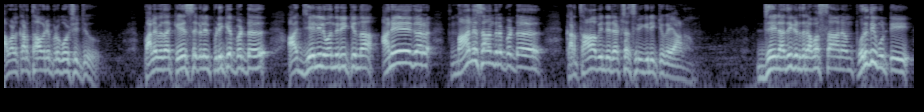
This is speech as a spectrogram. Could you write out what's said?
അവൾ കർത്താവിനെ പ്രഘോഷിച്ചു. പലവിധ കേസുകളിൽ പിടിക്കപ്പെട്ട് ആ ജയിലിൽ വന്നിരിക്കുന്ന അനേകർ മാനസാന്തരപ്പെട്ട് കർത്താവിന്റെ രക്ഷ സ്വീകരിക്കുകയാണ്. ജയിൽ അധികൃതർ അവസാനം പൊരുതിമുട്ടി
